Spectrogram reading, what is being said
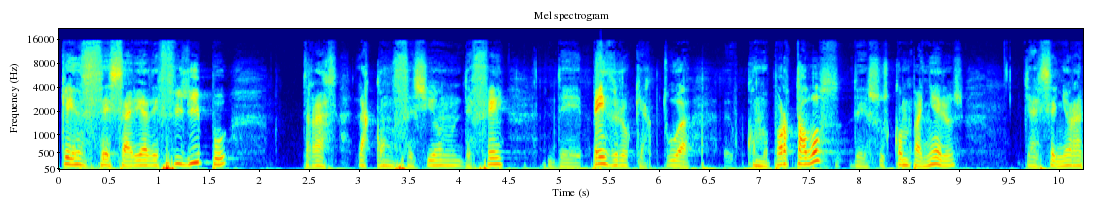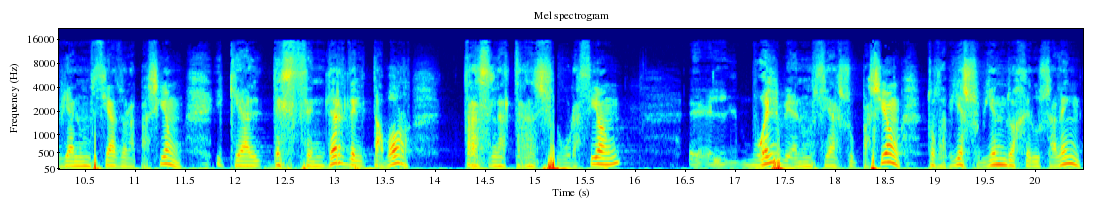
que en Cesarea de Filipo, tras la confesión de fe de Pedro, que actúa eh, como portavoz de sus compañeros, ya el Señor había anunciado la pasión, y que al descender del tabor tras la transfiguración, vuelve a anunciar su pasión, todavía subiendo a Jerusalén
